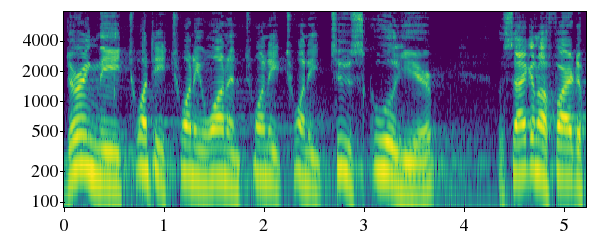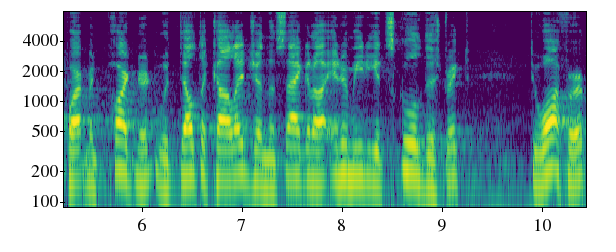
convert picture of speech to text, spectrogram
During the 2021 and 2022 school year, the Saginaw Fire Department partnered with Delta College and the Saginaw Intermediate School District to offer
